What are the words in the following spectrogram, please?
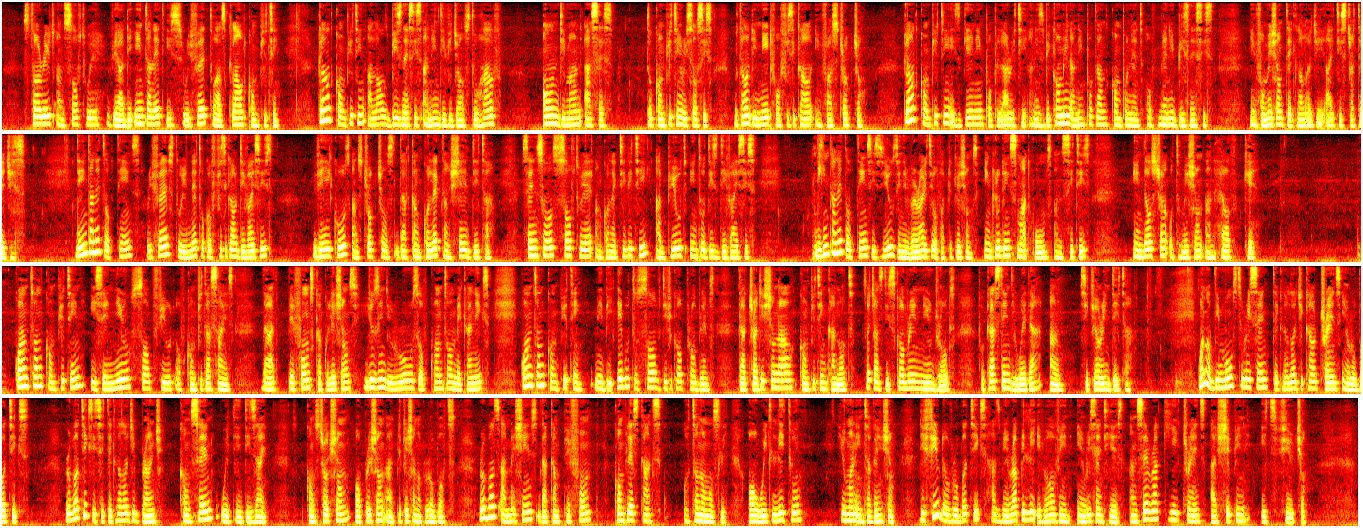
storage, and software via the internet is referred to as cloud computing. Cloud computing allows businesses and individuals to have on demand access to computing resources without the need for physical infrastructure. Cloud computing is gaining popularity and is becoming an important component of many businesses, information technology, IT strategies. The Internet of Things refers to a network of physical devices, vehicles, and structures that can collect and share data. Sensors, software, and connectivity are built into these devices. The Internet of Things is used in a variety of applications, including smart homes and cities, industrial automation, and healthcare. Quantum computing is a new subfield of computer science that performs calculations using the rules of quantum mechanics. Quantum computing may be able to solve difficult problems that traditional computing cannot, such as discovering new drugs, forecasting the weather, and securing data. One of the most recent technological trends in robotics Robotics is a technology branch concerned with the design, construction, operation, and application of robots. Robots are machines that can perform complex tasks autonomously or with little human intervention. The field of robotics has been rapidly evolving in recent years, and several key trends are shaping its future.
